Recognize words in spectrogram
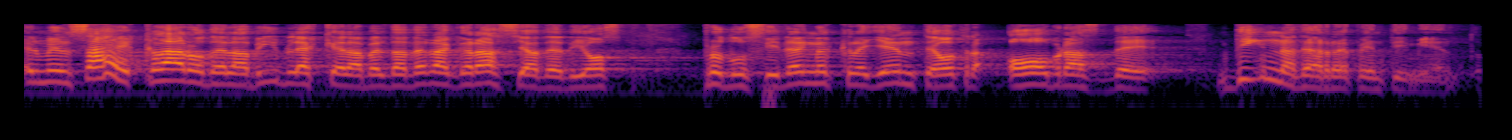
El mensaje claro de la Biblia es que la verdadera gracia de Dios producirá en el creyente otras obras dignas de arrepentimiento.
